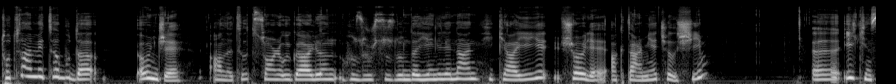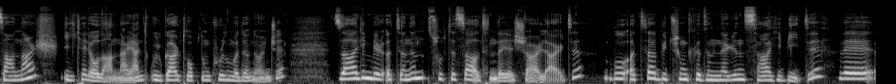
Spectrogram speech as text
Totem ve Tabu da önce anlatılıp sonra uygarlığın huzursuzluğunda yenilenen hikayeyi şöyle aktarmaya çalışayım. Ee, ilk insanlar, ilkel olanlar yani uygar toplum kurulmadan önce zalim bir atanın sultası altında yaşarlardı. Bu ata bütün kadınların sahibiydi ve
